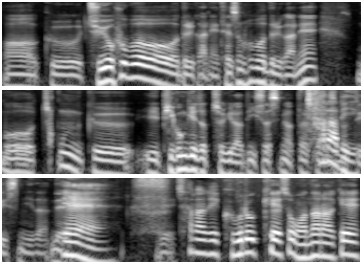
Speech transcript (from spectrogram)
어 그 주요 후보들 간에 대선 후보들 간에 뭐 조금 그 이 비공개 접촉이라도 있었으면 어떨까 하는. 생각도 있습니다. 네. 예. 예. 차라리 그렇게 해서 원활하게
